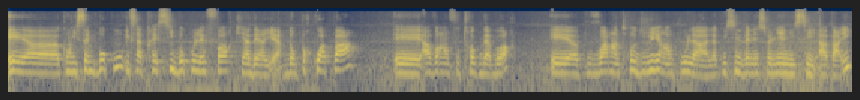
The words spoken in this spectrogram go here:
et euh, quand ils s'aiment beaucoup, ils s'apprécient beaucoup l'effort qu'il y a derrière. Donc pourquoi pas et avoir un food truck d'abord et euh, pouvoir introduire un peu la, cuisine vénézuélienne ici à Paris.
